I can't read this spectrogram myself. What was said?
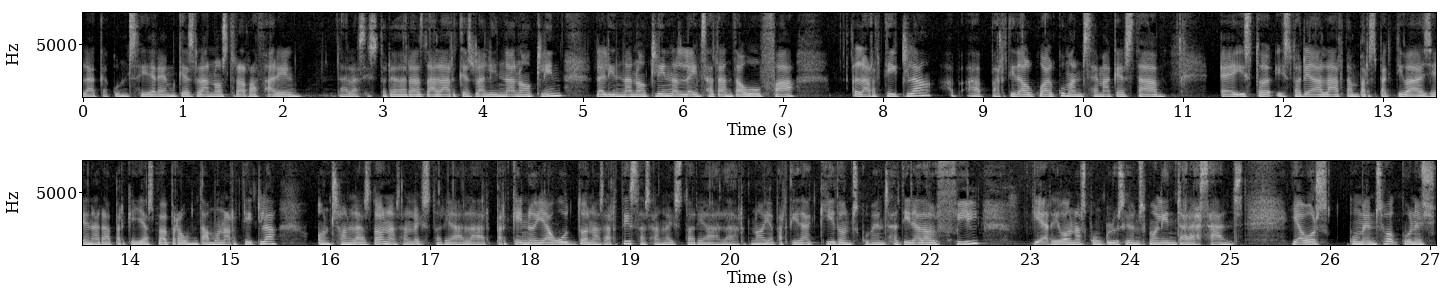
la que considerem que és la nostra referent de les historiadores de l'art, que és la Linda Nochlin. La Linda Nochlin l'any 71 fa l'article a, partir del qual comencem aquesta eh, història de l'art en perspectiva de gènere, perquè ella es va preguntar en un article on són les dones en la història de l'art, per què no hi ha hagut dones artistes en la història de l'art, no? i a partir d'aquí doncs, comença a tirar del fil i arriba a unes conclusions molt interessants. Llavors començo, coneix,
